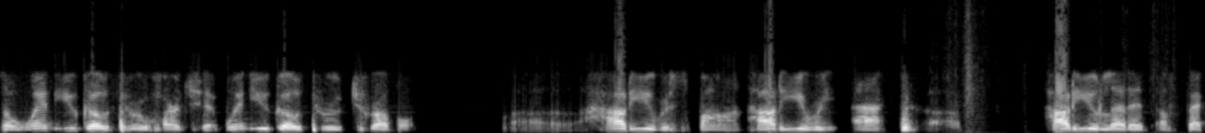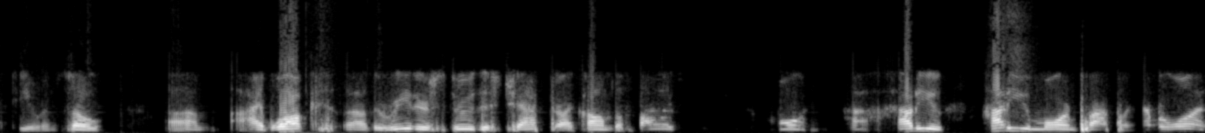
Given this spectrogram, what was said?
So when you go through hardship, when you go through trouble, uh, how do you respond? How do you react? Uh, how do you let it affect you? And so um, I walk uh, the readers through this chapter. I call them the five. How, how do you how do you mourn properly? Number one,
